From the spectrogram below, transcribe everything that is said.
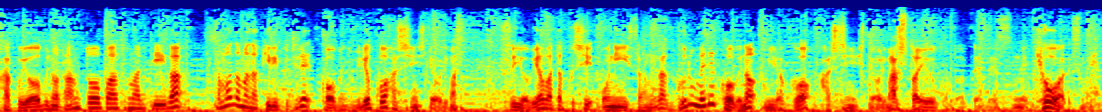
各曜日の担当パーソナリティがさまざまな切り口で神戸の魅力を発信しております。水曜日は私お兄さんがグルメで神戸の魅力を発信しております。ということでですね今日はですね、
